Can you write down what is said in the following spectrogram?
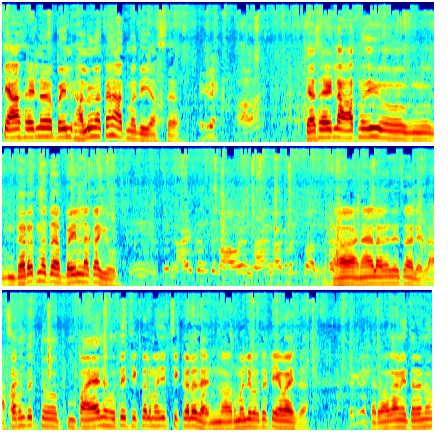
त्या साईडला बैल घालू नका ना आतमध्ये जास्त. त्या साईडला आतमध्ये अं, धरत ना त्या बैल नका घेऊ. हा नाही लागत ते चालेल. असं म्हणतो तो पायाने होते चिखल म्हणजे चिखलच आहे. नॉर्मली फक्त ठेवायचं. तर बघा मित्रांनो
